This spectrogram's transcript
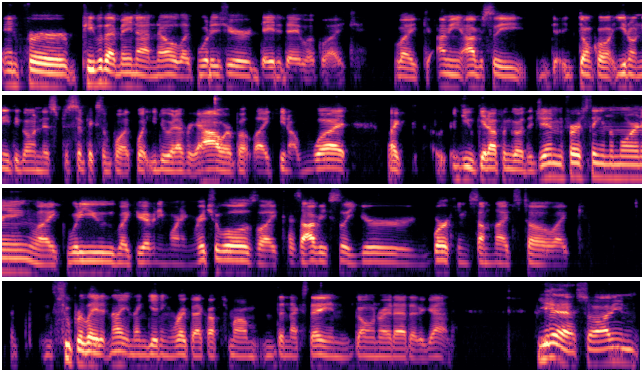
and for people that may not know, like, what does your day to day look like? Like, I mean, obviously, don't go. You don't need to go into specifics of what what you do at every hour, but like, you know, what like do you get up and go to the gym first thing in the morning? Like what do you like do you have any morning rituals? Like because obviously you're working some nights till like super late at night and then getting right back up tomorrow the next day and going right at it again. Yeah so i mean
